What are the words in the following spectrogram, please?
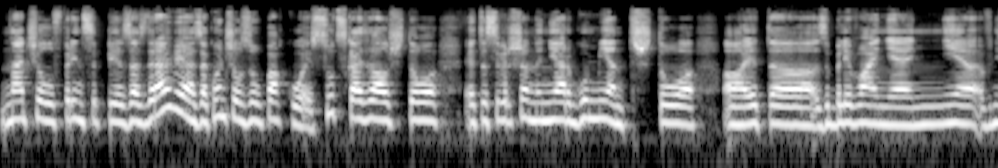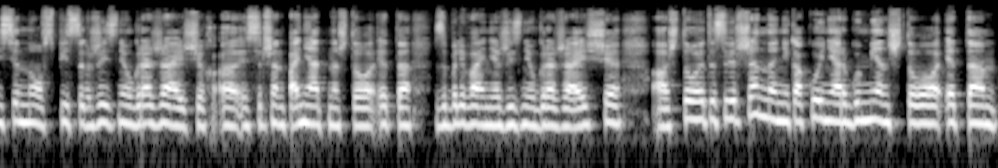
начал, в принципе, за здравие, а закончил за упокой. Суд сказал, что это совершенно не аргумент, что а, это заболевание не внесено в список жизнеугрожающих. А, совершенно понятно, что это заболевание жизнеугрожающее, а, что это совершенно никакой не аргумент, что это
